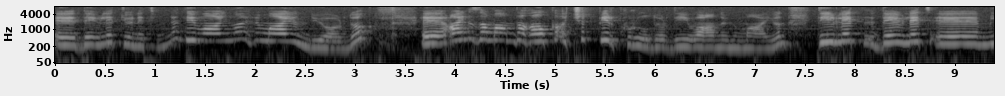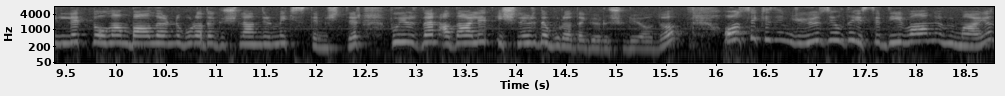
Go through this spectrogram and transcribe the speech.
e, devlet yönetimine Divanı Hümayun diyorduk. E, aynı zamanda halka açık bir kuruldur Divanı Hümayun. Devlet, devlet e, milletle olan bağlarını burada güçlendirmek istemiştir. Bu yüzden adalet işleri de burada görüşülüyordu. 18. yüzyılda ise Divanı Hümayun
